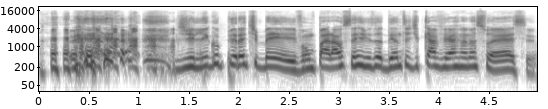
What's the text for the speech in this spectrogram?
Desliga o Pirate Bay. Vão parar o servidor dentro de caverna na Suécia.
